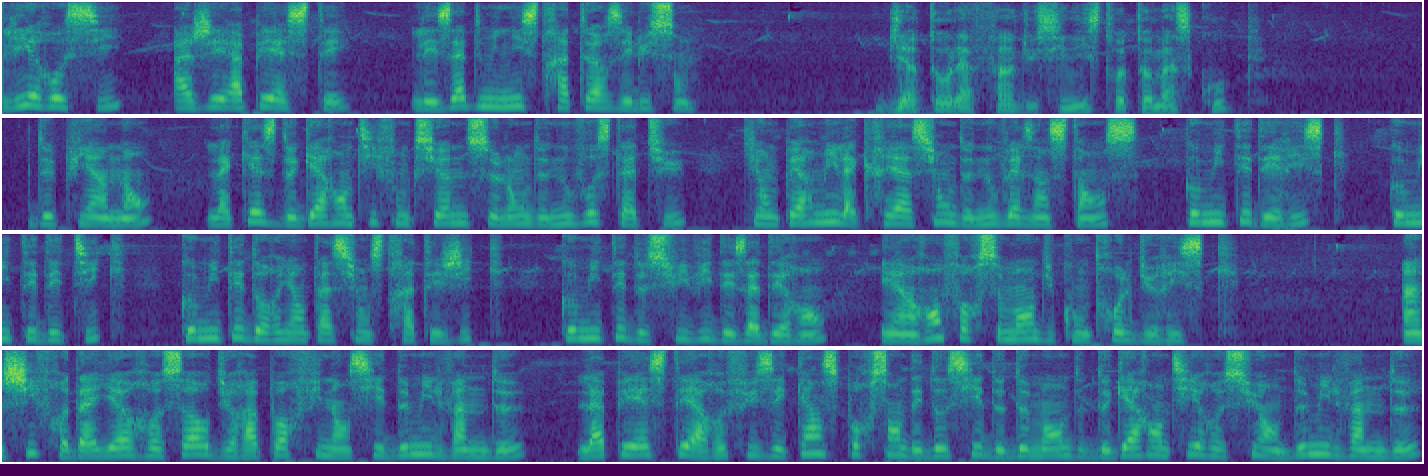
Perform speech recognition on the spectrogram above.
Lire aussi, AGAPST, les administrateurs élus sont. Bientôt la fin du sinistre Thomas Cook Depuis un an, la caisse de garantie fonctionne selon de nouveaux statuts, qui ont permis la création de nouvelles instances, comité des risques, comité d'éthique, comité d'orientation stratégique, comité de suivi des adhérents, et un renforcement du contrôle du risque. Un chiffre d'ailleurs ressort du rapport financier 2022, l'APST a refusé 15% des dossiers de demande de garantie reçus en 2022,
